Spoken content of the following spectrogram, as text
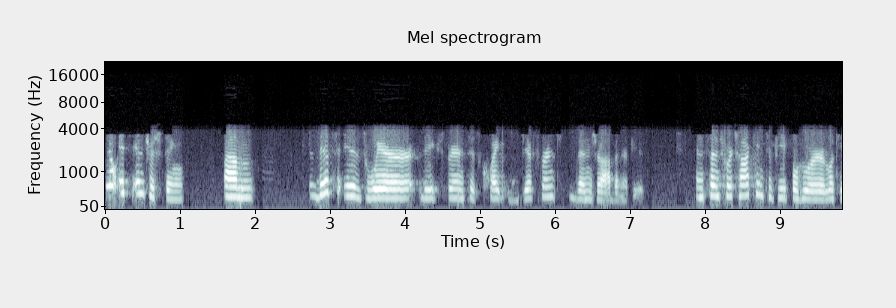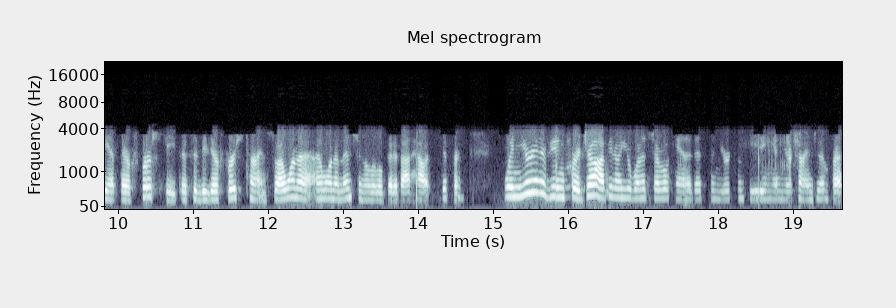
You know, it's interesting. Um, this is where the experience is quite different than job interviews. And since we're talking to people who are looking at their first seat, this would be their first time. So I want to I want to mention a little bit about how it's different. When you're interviewing for a job, you know you're one of several candidates, and you're competing, and you're trying to impress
